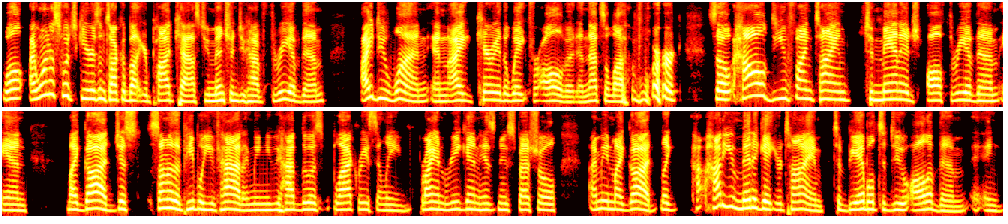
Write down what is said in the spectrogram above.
Well, I want to switch gears and talk about your podcast. You mentioned you have three of them. I do one and I carry the weight for all of it, and that's a lot of work. So, how do you find time to manage all three of them? And my God, just some of the people you've had. I mean, you had Lewis Black recently, Brian Regan, his new special. I mean, my God, like how, how do you mitigate your time to be able to do all of them and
